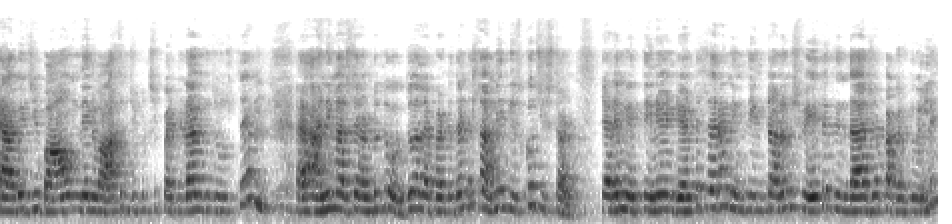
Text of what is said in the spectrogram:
క్యాబేజీ బాగుంది అని వాసన చూపించి పెట్టడానికి చూస్తే అని మాస్టర్ అంటుంది వద్దు అలా పెట్టదంటే సన్నీ తీసుకొచ్చి ఇస్తాడు. సరే మీరు తినేయండి అంటే సరే నేను తింటాను శ్వేత తిందా అని చెప్పి అక్కడికి వెళ్ళి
